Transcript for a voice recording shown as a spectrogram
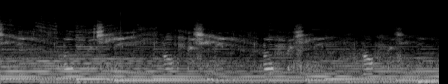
machines, machine, machines, machine, machines, machine, machines, machine, machines.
